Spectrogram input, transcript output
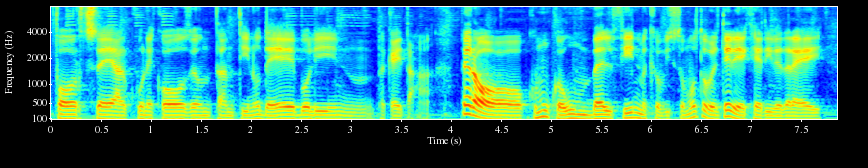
forse alcune cose un tantino deboli, mm, per carità, però comunque un bel film che ho visto molto volentieri e che rivedrei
